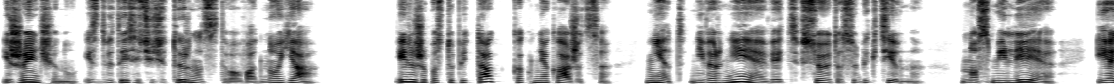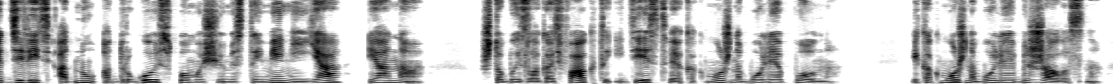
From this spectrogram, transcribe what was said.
и женщину из 2014-го в одно «я»? Или же поступить так, как мне кажется? Нет, не вернее, ведь все это субъективно, но смелее и отделить одну от другой с помощью местоимений «я» и «она», чтобы излагать факты и действия как можно более полно и как можно более безжалостно –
